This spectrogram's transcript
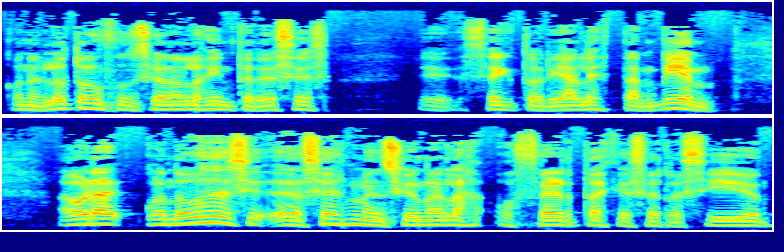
con el otro, funcionan los intereses eh, sectoriales también. Ahora, cuando vos haces mención a las ofertas que se reciben,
